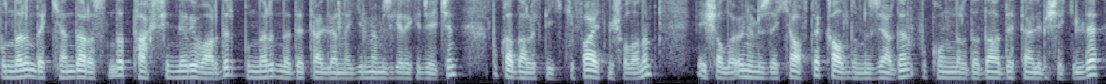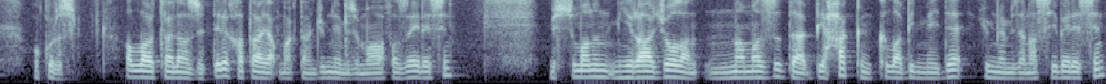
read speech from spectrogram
bunların da kendi arasında taksimleri vardır. Bunların da detaylarına girmemiz gerekeceği için bu kadarlıkla iktifa etmiş olalım. İnşallah önümüzdeki hafta kaldığımız yerden bu konuları da daha detaylı bir şekilde okuruz. Allahü Teala Hazretleri hata yapmaktan cümlemizi muhafaza eylesin. Müslümanın miracı olan namazı da bir hakkın kılabilmeyi de cümlemize nasip eylesin.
